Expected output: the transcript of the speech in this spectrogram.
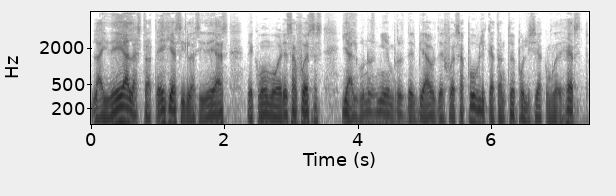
la idea, las estrategias y las ideas de cómo mover esas fuerzas y algunos miembros desviados de fuerza pública, tanto de policía como de ejército.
